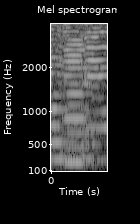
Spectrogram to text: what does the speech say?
Mm-hmm.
